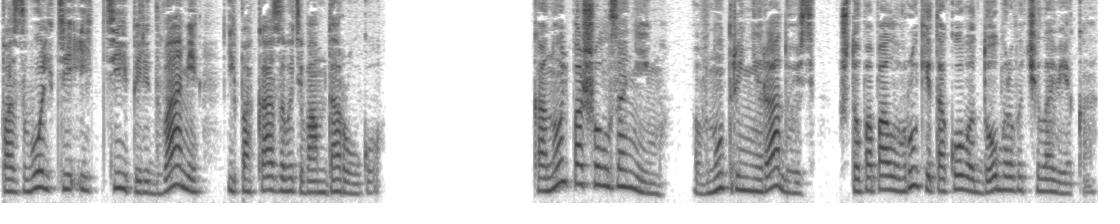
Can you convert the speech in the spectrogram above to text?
позвольте идти перед вами и показывать вам дорогу». Каноль пошел за ним, внутренне радуясь, что попал в руки такого доброго человека.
